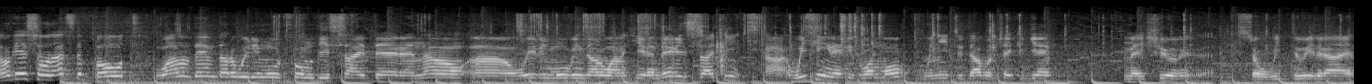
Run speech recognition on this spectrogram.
Okay, so that's the bolt, one of them that we removed from this side there and now uh, we're removing that one here. And there is, I think, uh, we think there is one more, we need to double check again, make sure uh, so we do it right.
